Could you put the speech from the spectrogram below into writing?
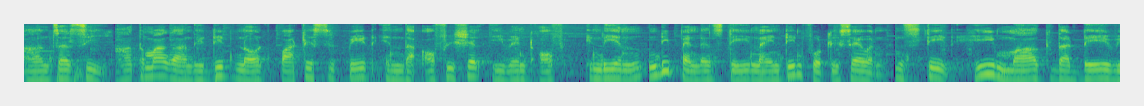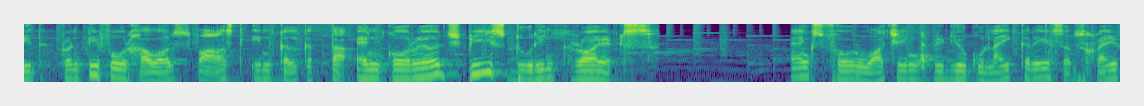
Answer C. Mahatma Gandhi did not participate in the official event of Indian Independence Day 1947. Instead, he marked the day with 24 hours fast in Calcutta, encourage peace during riots. थैंक्स फॉर वॉचिंग वीडियो को लाइक करें सब्सक्राइब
